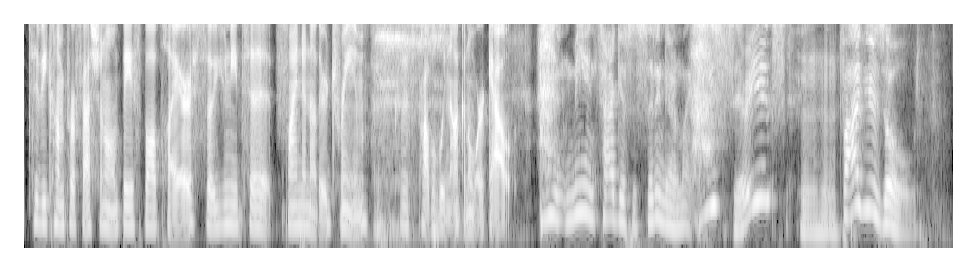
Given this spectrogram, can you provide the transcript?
to become professional baseball players. So you need to find another dream because it's probably not going to work out. And me and Tigress are sitting there. I'm like, are you serious? Mm-hmm. five years old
